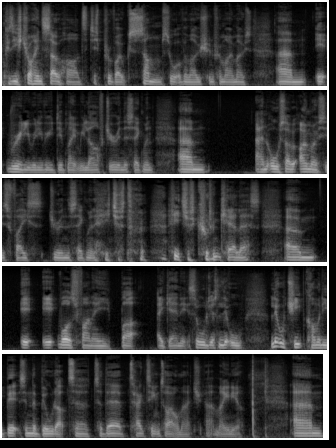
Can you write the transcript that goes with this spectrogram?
because he's trying so hard to just provoke some sort of emotion from Omos. Um, it really, really, really did make me laugh during the segment. Um, and also Omos's face during the segment, he just he just couldn't care less. Um, it it was funny, but again, it's all just little little cheap comedy bits in the build up to to their tag team title match at Mania. Um,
